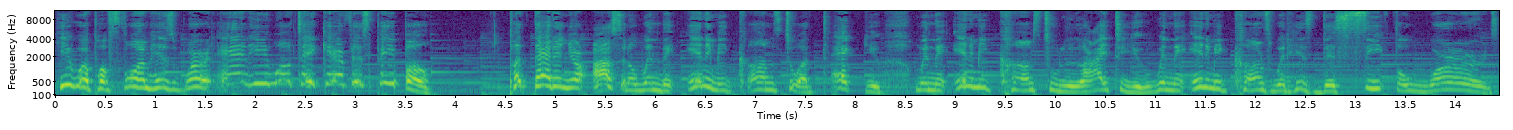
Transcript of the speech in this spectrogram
He will perform his word and he will take care of his people. Put that in your arsenal when the enemy comes to attack you, when the enemy comes to lie to you, when the enemy comes with his deceitful words.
